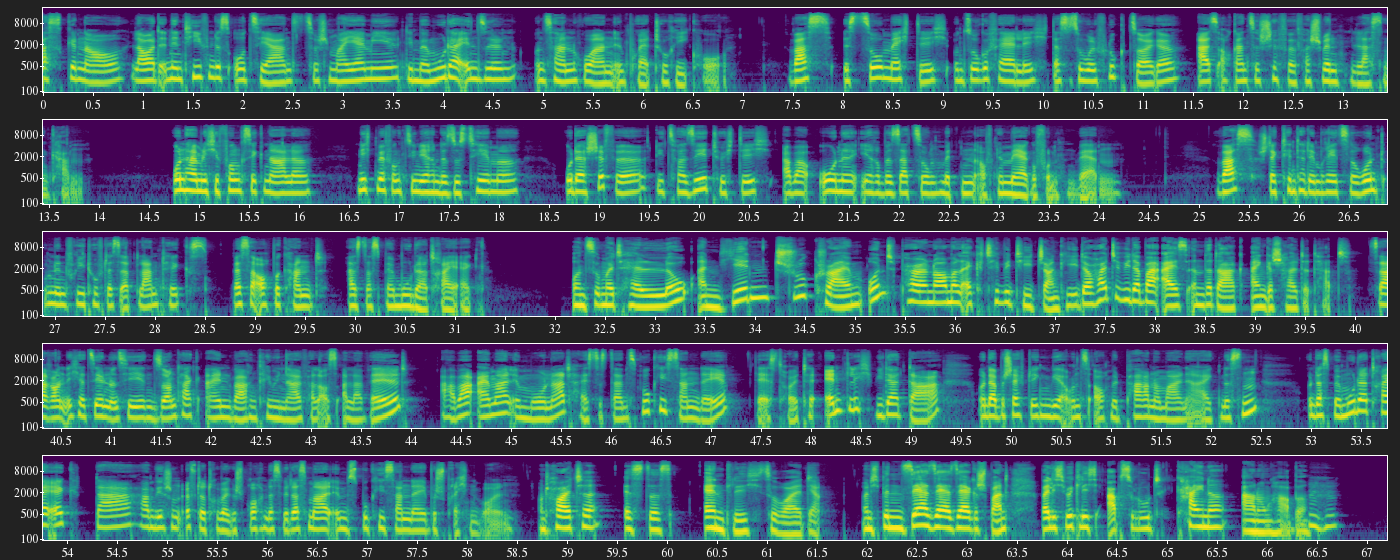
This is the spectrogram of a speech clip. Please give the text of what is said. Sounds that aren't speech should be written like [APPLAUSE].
Was genau lauert in den Tiefen des Ozeans zwischen Miami, den Bermuda-Inseln und San Juan in Puerto Rico? Was ist so mächtig und so gefährlich, dass es sowohl Flugzeuge als auch ganze Schiffe verschwinden lassen kann? Unheimliche Funksignale, nicht mehr funktionierende Systeme oder Schiffe, die zwar seetüchtig, aber ohne ihre Besatzung mitten auf dem Meer gefunden werden. Was steckt hinter dem Rätsel rund um den Friedhof des Atlantiks, besser auch bekannt als das Bermuda-Dreieck? Und somit Hello an jeden True Crime und Paranormal Activity Junkie, der heute wieder bei Ice in the Dark eingeschaltet hat. Sarah und ich erzählen uns hier jeden Sonntag einen wahren Kriminalfall aus aller Welt. Aber einmal im Monat heißt es dann Spooky Sunday. Der ist heute endlich wieder da. Und da beschäftigen wir uns auch mit paranormalen Ereignissen. Und das Bermuda-Dreieck, da haben wir schon öfter drüber gesprochen, dass wir das mal im Spooky Sunday besprechen wollen. Und heute ist es endlich soweit. Ja. Und ich bin sehr, sehr, sehr gespannt, weil ich wirklich absolut keine Ahnung habe. Mhm.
